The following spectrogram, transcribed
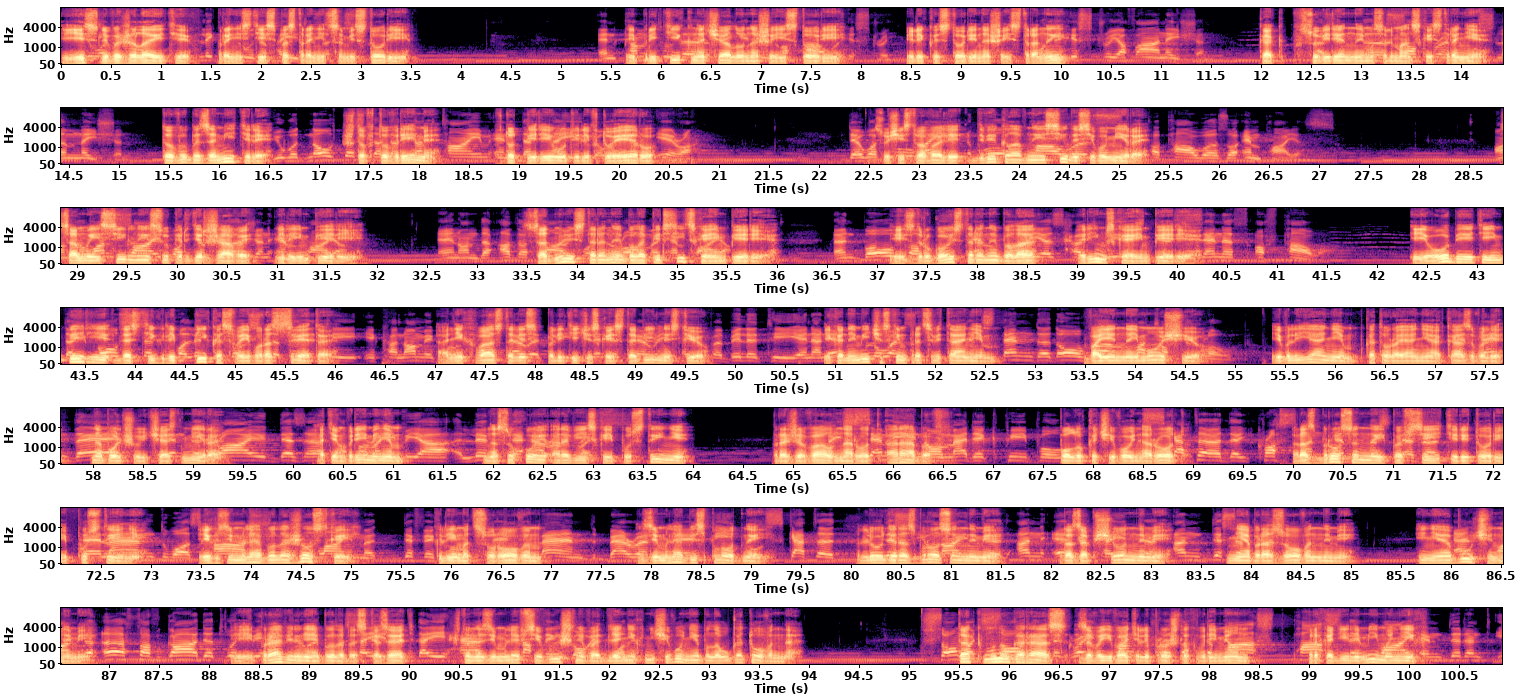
Если вы желаете пронестись по страницам истории и прийти к началу нашей истории или к истории нашей страны, как в суверенной мусульманской стране, то вы бы заметили, что в то время, в тот период или в ту эру существовали две главные силы сего мира. Самые сильные супердержавы или империи. С одной стороны была Персидская империя, и с другой стороны была Римская империя. И обе эти империи достигли пика своего расцвета. Они хвастались политической стабильностью, экономическим процветанием, военной мощью и влиянием, которое они оказывали на большую часть мира. А тем временем на сухой аравийской пустыне проживал народ арабов, полукочевой народ, разбросанный по всей территории пустыни. Их земля была жесткой, климат суровым, земля бесплодной, люди разбросанными, разобщенными, необразованными и необученными. И правильнее было бы сказать, что на земле Всевышнего для них ничего не было уготовано. Так много раз завоеватели прошлых времен проходили мимо них,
